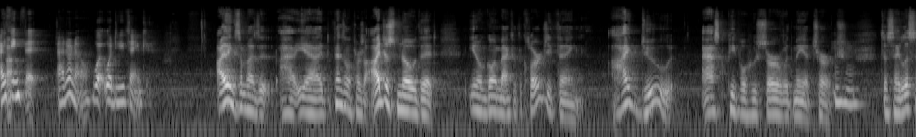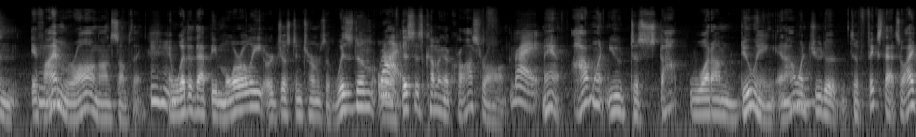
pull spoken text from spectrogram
I think that I don't know. What what do you think? I think sometimes it, uh, yeah, it depends on the person. I just know that, you know, going back to the clergy thing, I do ask people who serve with me at church Mm-hmm. To say, listen, if I'm wrong on something, Mm-hmm. and whether that be morally or just in terms of wisdom, or Right. if this is coming across wrong, Right. man, I want you to stop what I'm doing, and I Mm-hmm. want you to to fix that. So I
